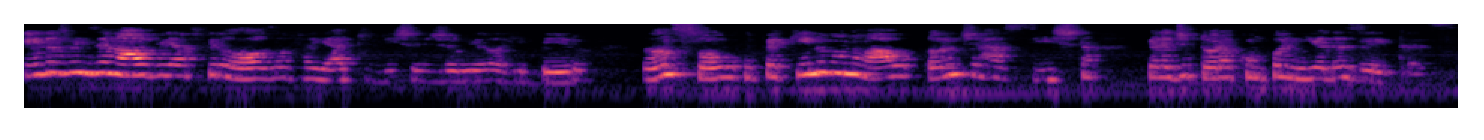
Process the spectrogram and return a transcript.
Em 2019, a filósofa e ativista Jamila Ribeiro lançou o pequeno manual antirracista pela editora Companhia das Letras.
